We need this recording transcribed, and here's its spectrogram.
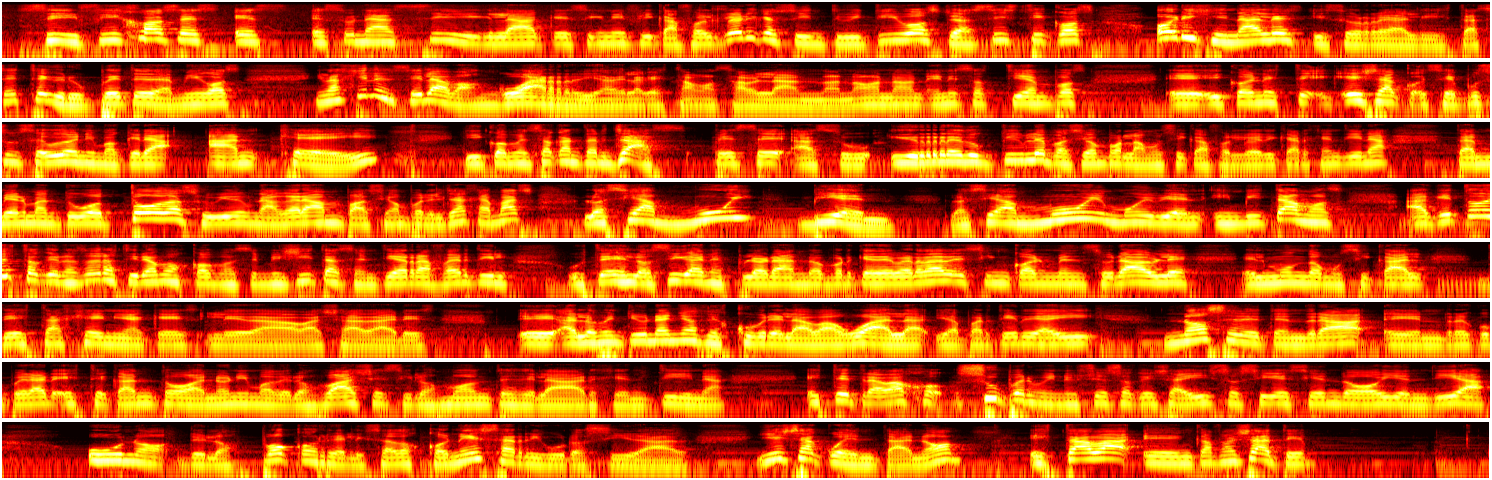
Sí, Fijos es, es, es una sigla que significa folclóricos, intuitivos, jazzísticos, originales y surrealistas. Este grupete de amigos, imagínense la vanguardia de la que estamos hablando, ¿no? en esos tiempos. eh, y con este, ella se puso un seudónimo que era Ann Kay y comenzó a cantar jazz, pese a su irreductible pasión por la música folclórica argentina. También mantuvo toda su vida una gran pasión por el jazz, además lo hacía muy bien. Lo hacía muy, muy bien. Invitamos a que todo esto que nosotros tiramos como semillitas en tierra fértil, ustedes lo sigan explorando, porque de verdad es inconmensurable el mundo musical de esta genia que es Leda Valladares. Eh, a los 21 años descubre la baguala y a partir de ahí no se detendrá en recuperar este canto anónimo de los valles y los montes de la Argentina. Este trabajo súper minucioso que ella hizo sigue siendo hoy en día uno de los pocos realizados con esa rigurosidad. Y ella cuenta, ¿no? Estaba en Cafayate,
